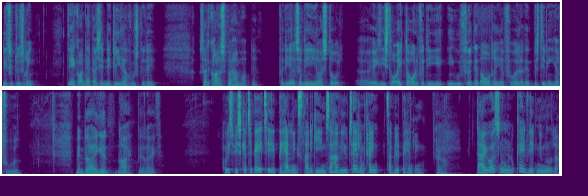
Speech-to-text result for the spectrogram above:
nitroglycerin, det kan godt være, at patienten ikke lige har husket det, så er det godt at spørge ham om det. Fordi ellers vil I også stå, øh, I står ikke dårligt, fordi I, I udfører den ordre, I har fået, eller den bestilling, I har fået. Men der er ikke, nej, det er der ikke. Og hvis vi skal tilbage til behandlingsstrategien, så har vi jo talt omkring tabletbehandling. Ja. Der er jo også nogle lokalvirkende midler.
